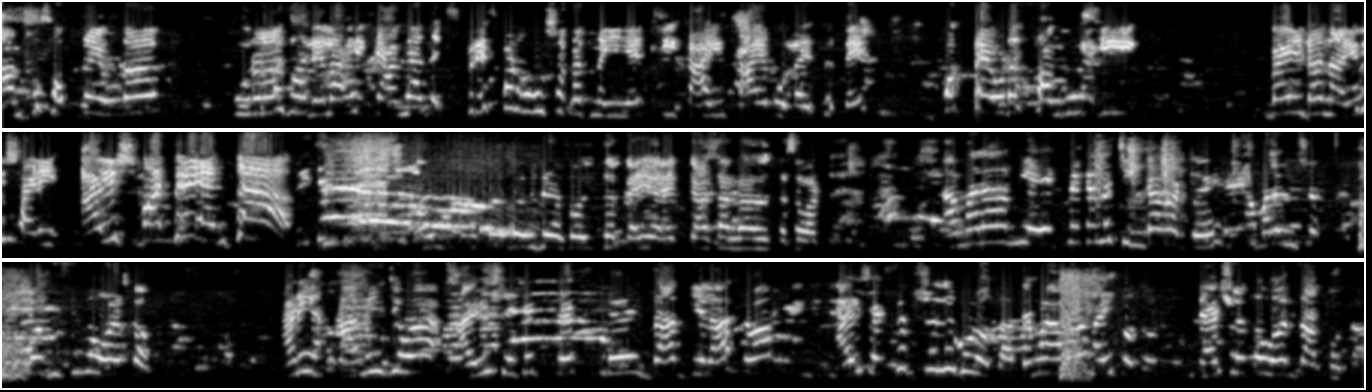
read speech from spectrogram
आमचं स्वप्न एवढं झालेलं आहे की आम्ही आज एक्सप्रेस पण होऊ शकत नाहीये की काही काय बोलायचं ते. फक्त एवढंच सांगू की वेल डन आयुष. आणि आयुष म्हात्रे यांचा! विजय! असो इतर काही आहेत काय सांगाल कसं वाटतं आम्हाला मी एकमेकांना चिंता करतोय. आम्हाला दिस इज वर्ल्ड कप आणि आम्ही जेव्हा आयुष एक एक पुढे जात गेला तेव्हा आयुष एक्सेप्शनली गुड होता. त्यामुळे आम्हाला माहीत होतं. त्याशिवाय तो वर जात होता.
